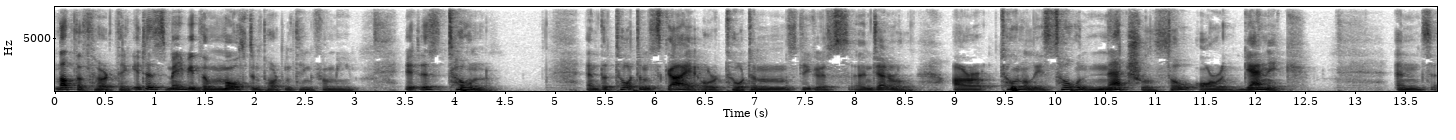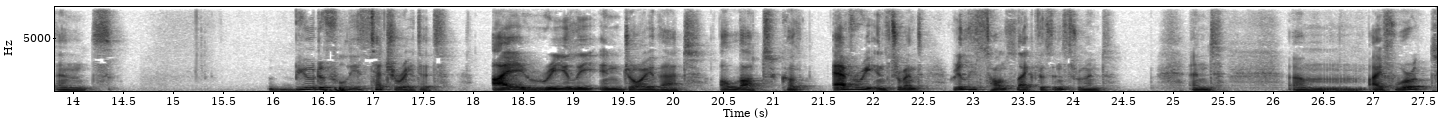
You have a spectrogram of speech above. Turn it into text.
not the third thing, it is maybe the most important thing for me. It is tone. And the Totem Sky or Totem speakers in general are tonally so natural, so organic and, and beautifully saturated. I really enjoy that a lot because every instrument really sounds like this instrument. And um, I've worked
